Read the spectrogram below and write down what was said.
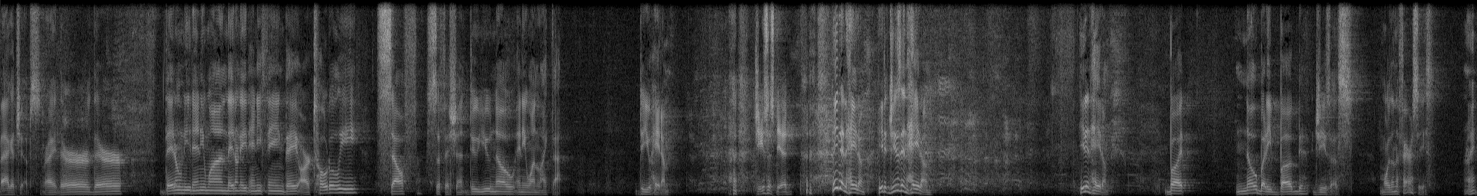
bag of chips, right? They're they're they don't need anyone, they don't need anything. They are totally self-sufficient. Do you know anyone like that? Do you hate them? Jesus did. he didn't hate him. He did, Jesus didn't hate him. He didn't hate him. But nobody bugged Jesus more than the Pharisees right?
